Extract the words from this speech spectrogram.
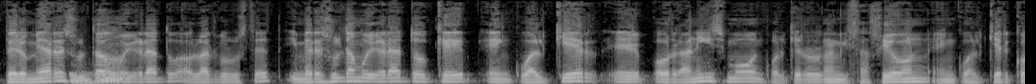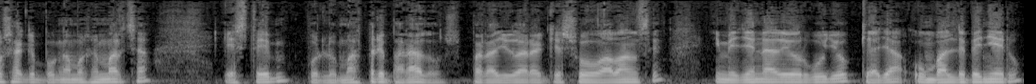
pero me ha resultado muy grato hablar con usted y me resulta muy grato que en cualquier eh, organismo, en cualquier organización, en cualquier cosa que pongamos en marcha, estén pues los más preparados para ayudar a que eso avance y me llena de orgullo que haya un valdepeñero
